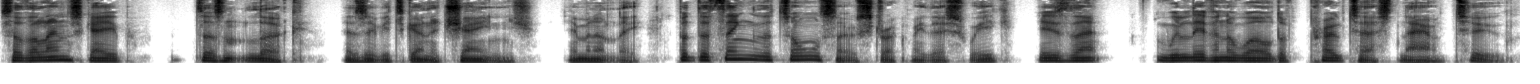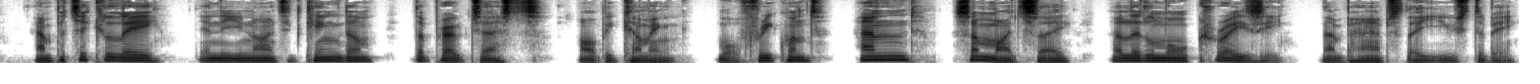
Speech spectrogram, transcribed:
So the landscape doesn't look as if it's going to change imminently. But the thing that's also struck me this week is that we live in a world of protest now, too. And particularly in the United Kingdom, the protests are becoming more frequent and, some might say, a little more crazy than perhaps they used to be.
